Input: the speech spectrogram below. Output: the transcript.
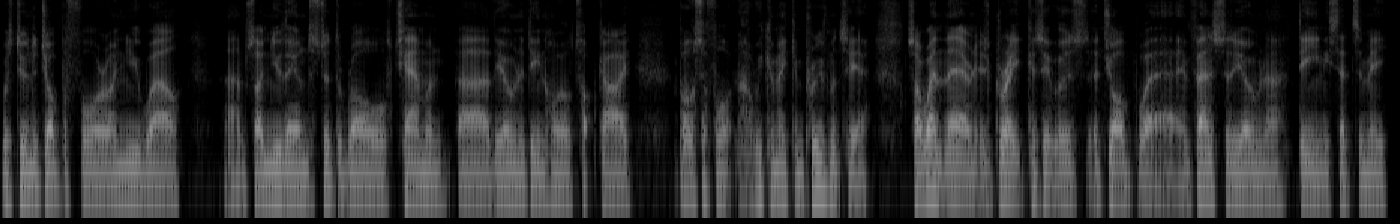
was doing the job before. I knew well, um, so I knew they understood the role. Chairman, uh, the owner Dean Hoyle, top guy. But I also thought, no, we can make improvements here. So I went there, and it was great because it was a job where, in fairness to the owner Dean, he said to me,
